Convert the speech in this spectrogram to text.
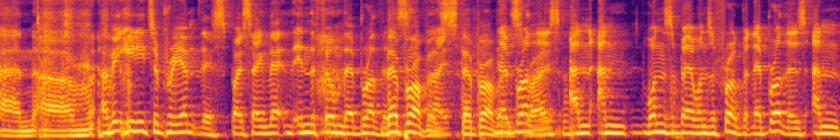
and um, I think you need to preempt this by saying that in the film they're brothers. They're brothers, they're brothers, They're brothers, right? and and one's a bear, one's a frog, but they're brothers. And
